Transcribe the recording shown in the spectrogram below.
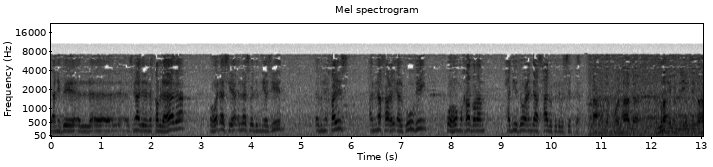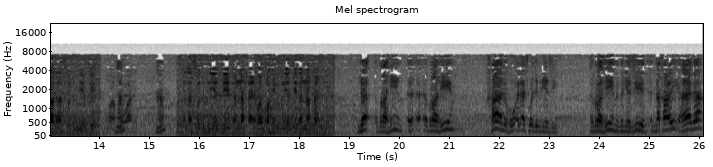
يعني في الإسناد الذي قبل هذا وهو الأسود بن يزيد بن قيس النخعي الكوفي وهو مخضرم. حديثه عند أصحاب الكتب الستة. أحد يقول هذا إبراهيم بن يزيد وهذا أسود بن يزيد. نعم. نعم الأسود بن يزيد النخعي وإبراهيم بن يزيد النخعي. لا إبراهيم إبراهيم خاله الأسود بن يزيد. إبراهيم بن يزيد النخعي هذا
